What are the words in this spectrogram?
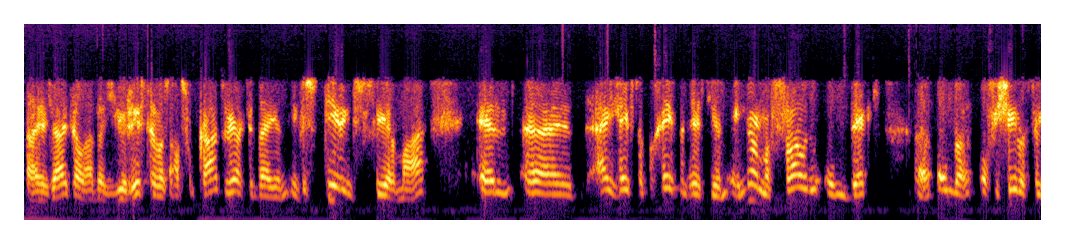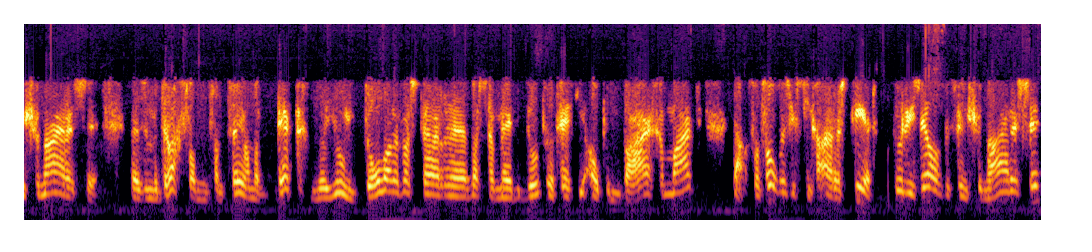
Nou, je zei het al, hij was jurist, hij was advocaat, werkte bij een investeringsfirma... En uh, hij heeft op een gegeven moment heeft hij een enorme fraude ontdekt uh, onder officiële functionarissen. Dat is een bedrag van, van 230 miljoen dollar was, daar, uh, was daarmee bedoeld. Dat heeft hij openbaar gemaakt. Nou, vervolgens is hij gearresteerd door diezelfde functionarissen.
